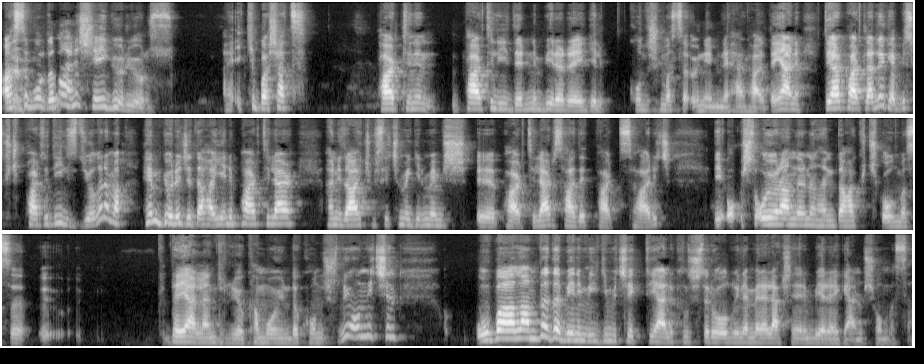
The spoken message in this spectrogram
Aslında evet. burada da hani şey görüyoruz. Yani iki başat partinin parti liderinin bir araya gelip konuşması önemli herhalde. Yani diğer partiler diyor ki biz küçük parti değiliz diyorlar ama hem görece daha yeni partiler hani daha hiçbir seçime girmemiş e, partiler Saadet Partisi hariç e, o, işte oy oranlarının hani daha küçük olması e, değerlendiriliyor kamuoyunda konuşuluyor. Onun için o bağlamda da benim ilgimi çekti yani Kılıçdaroğlu ile Meral Akşener'in bir araya gelmiş olması.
